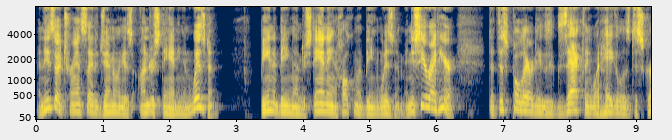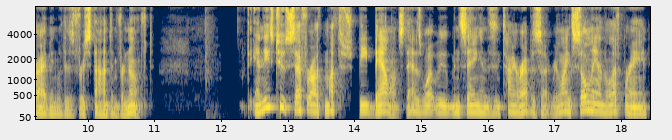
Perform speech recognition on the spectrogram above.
And these are translated generally as understanding and wisdom. Bina being understanding and Chokmah being wisdom. And you see right here that this polarity is exactly what Hegel is describing with his Verstand and Vernunft. And these two Sephiroth must be balanced. That is what we've been saying in this entire episode. Relying solely on the left brain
